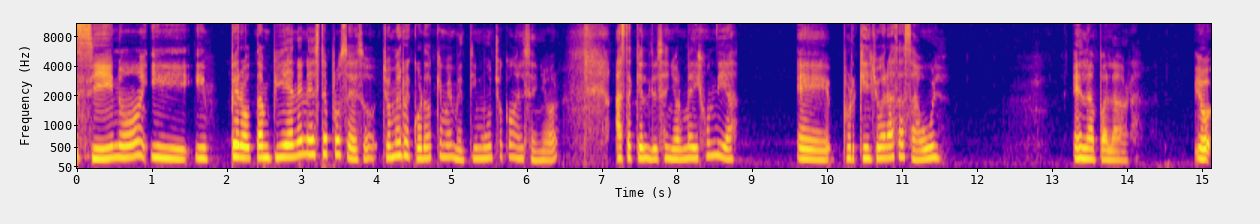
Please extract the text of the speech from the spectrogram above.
sí, ¿no? Y, y pero también en este proceso, yo me recuerdo que me metí mucho con el Señor, hasta que el Señor me dijo un día, eh, ¿por qué lloras a Saúl? En la palabra. Yo,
